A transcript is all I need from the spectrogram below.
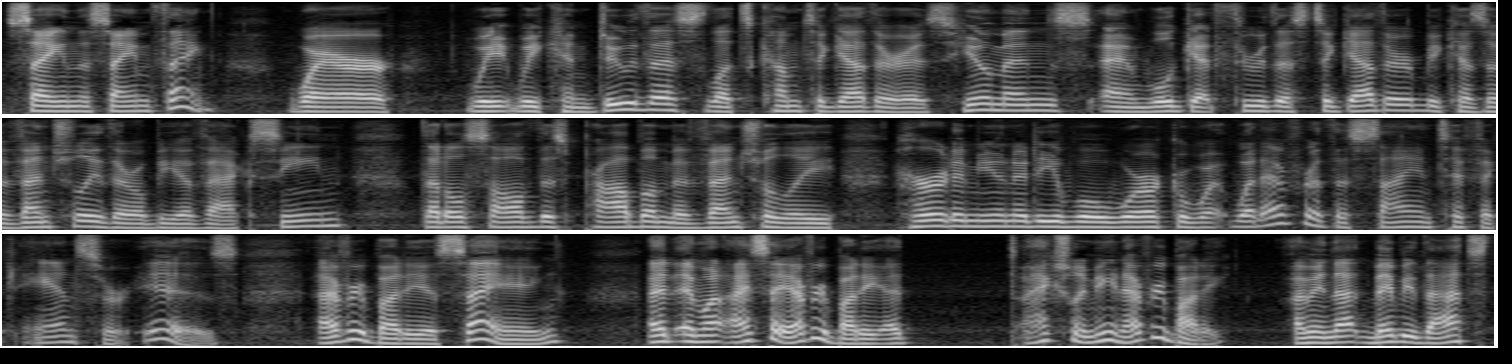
saying the same thing, where we, we can do this. Let's come together as humans and we'll get through this together because eventually there will be a vaccine that'll solve this problem. Eventually, herd immunity will work, or wh- whatever the scientific answer is. Everybody is saying, and, and when I say everybody, I, I actually mean everybody. I mean, that maybe that's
